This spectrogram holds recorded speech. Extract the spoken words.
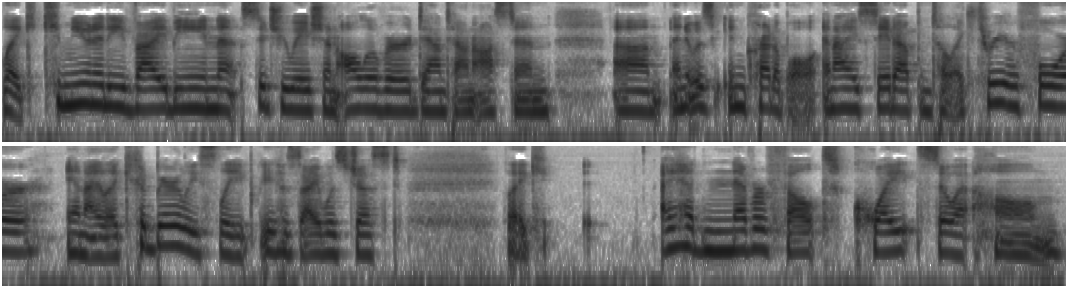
like community vibing situation all over downtown Austin. Um, and it was incredible. And I stayed up until like three or four, and I like could barely sleep because I was just like I had never felt quite so at home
